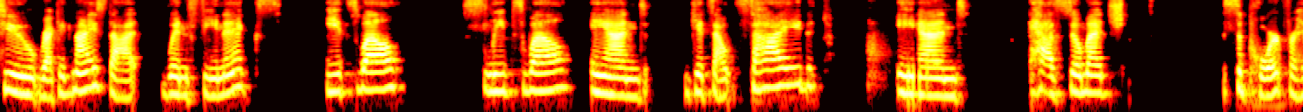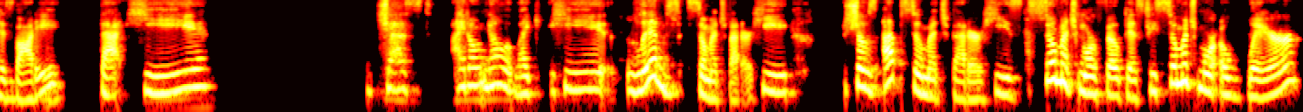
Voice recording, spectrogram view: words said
to recognize that when Phoenix eats well, sleeps well, and gets outside and has so much support for his body that he just I don't know, like he lives so much better. He shows up so much better. He's so much more focused. He's so much more aware.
